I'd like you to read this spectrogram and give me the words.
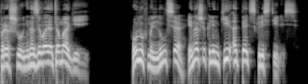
Прошу, не называй это магией». Он ухмыльнулся, и наши клинки опять скрестились.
